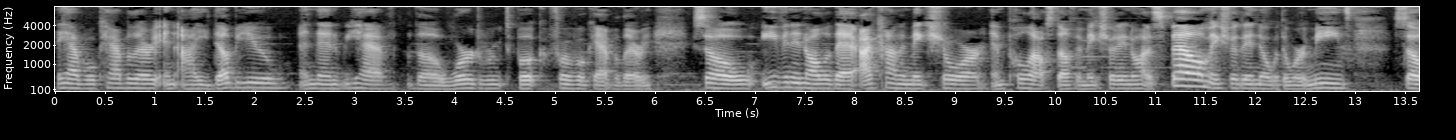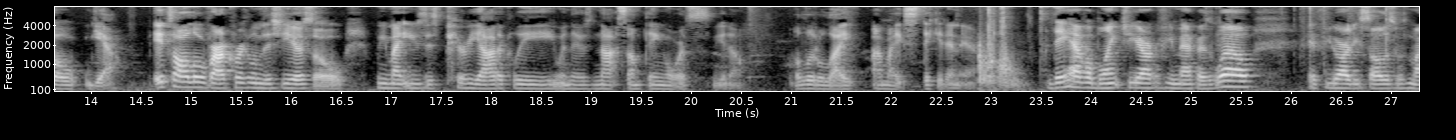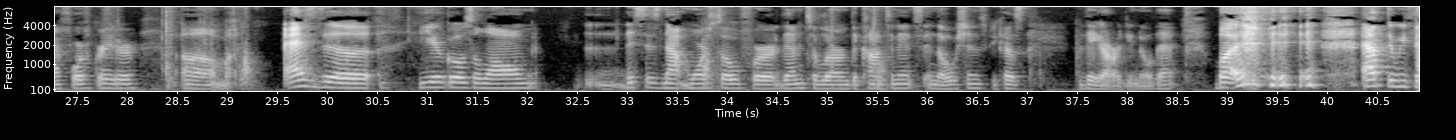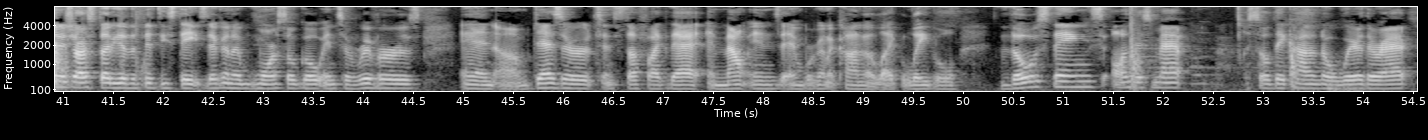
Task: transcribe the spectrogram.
They have vocabulary in IEW, and then we have the word roots book for vocabulary. So even in all of that, I kind of make sure and pull out stuff and make sure they know how to spell, make sure they know what the word means. So yeah, it's all over our curriculum this year. So we might use this periodically when there's not something or it's, you know, a little light, I might stick it in there. They have a blank geography map as well. If you already saw this with my fourth grader. Um, as the year goes along, this is not more so for them to learn the continents and the oceans because they already know that. But after we finish our study of the 50 states, they're going to more so go into rivers and um, deserts and stuff like that and mountains. And we're going to kind of like label those things on this map so they kind of know where they're at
